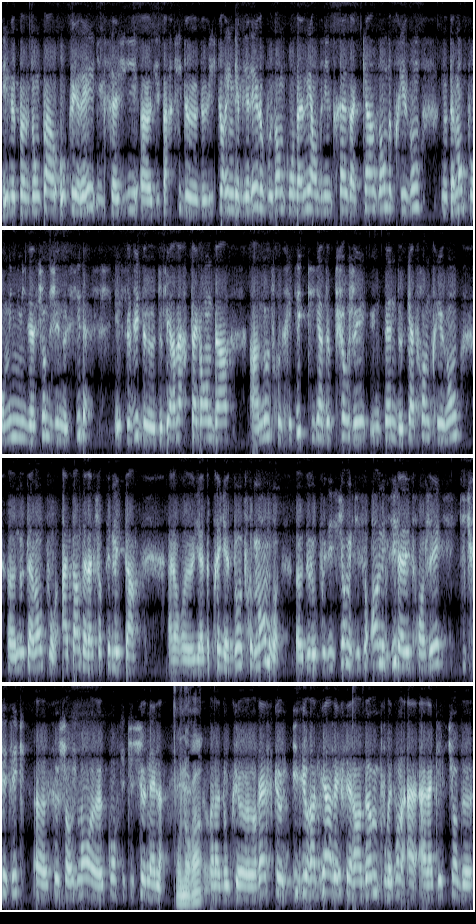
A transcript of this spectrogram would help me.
et ne peuvent donc pas opérer. Il s'agit euh, du parti de, Victoire Ingabire, l'opposante condamné en 2013 à 15 ans de prison, notamment pour minimisation du génocide, et celui de, Bernard Taganda, un autre critique qui vient de purger une peine de 4 ans de prison, euh, notamment pour atteinte à la sûreté de l'État. Alors euh, après, il y a d'autres membres euh, de l'opposition, mais qui sont en exil à l'étranger, qui critiquent euh, ce changement constitutionnel. On aura. voilà, donc reste qu'il y aura bien un référendum pour répondre à, la question de,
